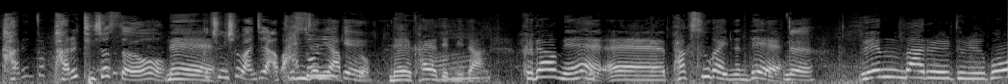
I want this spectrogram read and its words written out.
다른 쪽 발을 드셨어요. 네. 그 중심을 완전히 앞으로 완전히 쏠리게. 앞으로 네 가야 됩니다. 그 다음에 박수가 있는데 네. 왼발을 들고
